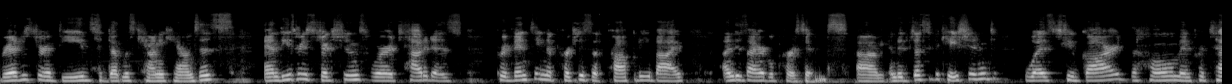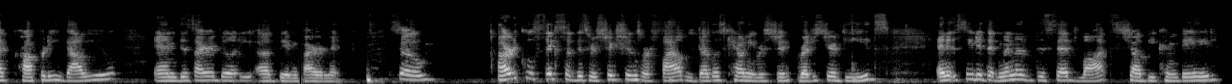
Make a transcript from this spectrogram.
Register of Deeds to Douglas County, Kansas, and these restrictions were touted as preventing the purchase of property by undesirable persons. Um, and the justification was to guard the home and protect property value and desirability of the environment. So Article 6 of these restrictions were filed with Douglas County Restri- Register of Deeds, and it stated that none of the said lots shall be conveyed,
